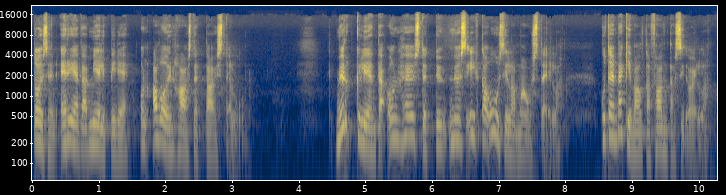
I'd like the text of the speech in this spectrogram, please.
Toisen eriävä mielipide on avoin haaste taisteluun. Myrkkylientä on höystetty myös ihka uusilla mausteilla, kuten väkivaltafantasioilla –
